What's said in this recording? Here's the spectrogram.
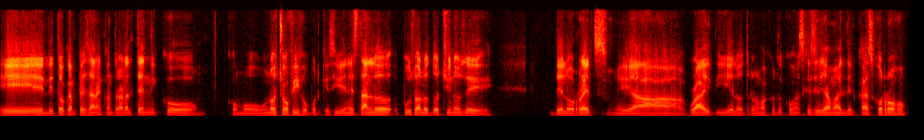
Eh, le toca empezar a encontrar al técnico como un 8 fijo, porque si bien están lo, puso a los dos chinos de, de los Reds, eh, a Wright y el otro, no me acuerdo cómo es que se llama, el del casco rojo.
